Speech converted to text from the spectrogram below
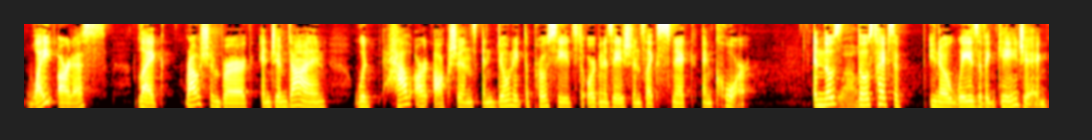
white artists like Rauschenberg and Jim Dine would have art auctions and donate the proceeds to organizations like SNCC and CORE. And those wow. those types of, you know, ways of engaging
